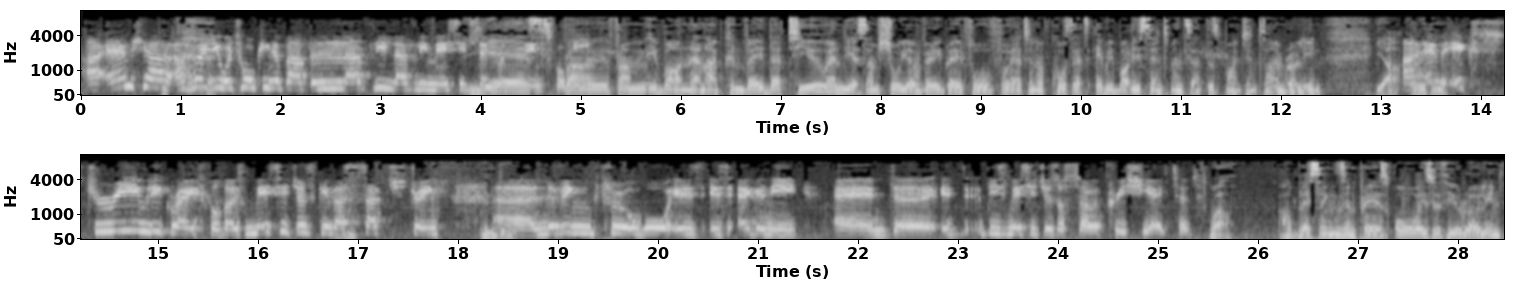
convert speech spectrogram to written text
I am here. I heard you were talking about the lovely, lovely message that was sent Yes, for me. from, from Yvonne, and I've conveyed that to you, and yes, I'm sure you're very grateful for that, and of course that's everybody's sentiments at this point in time, Rolene. Yeah, I am extremely grateful. Those messages give us such strength. Indeed. Uh, living through a war is, is agony and, uh, it, these messages are so appreciated. well, our blessings and prayers always with you, Rolene,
